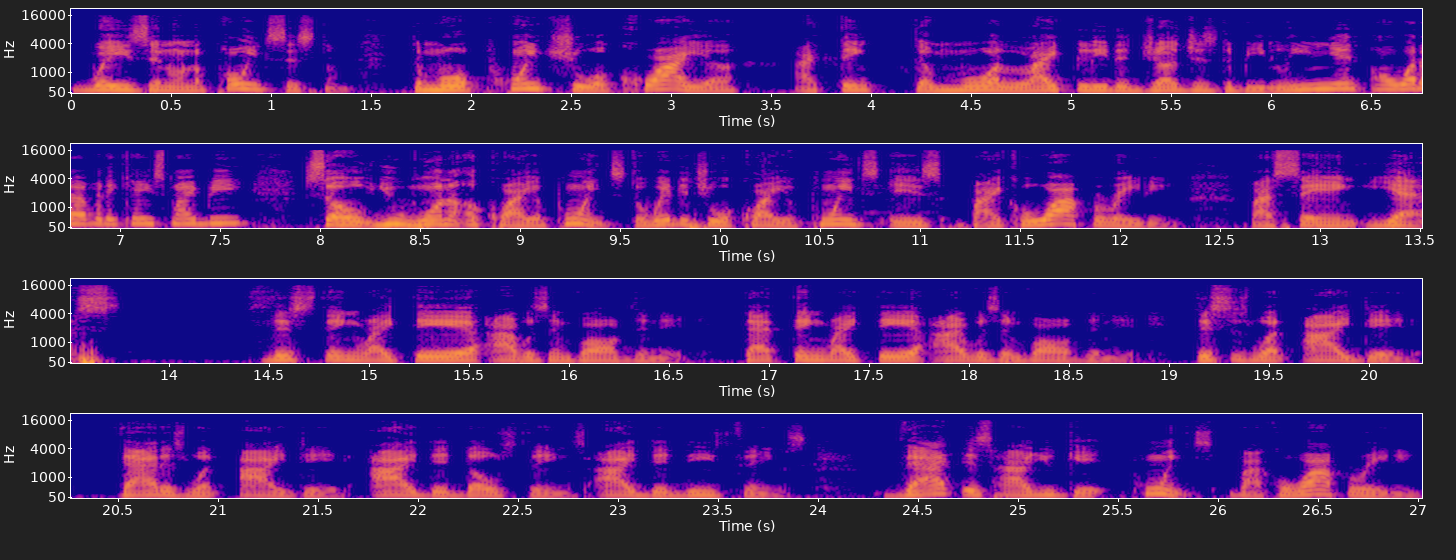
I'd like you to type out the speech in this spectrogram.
weighs in on the point system. The more points you acquire, I think the more likely the judge is to be lenient or whatever the case might be. So you want to acquire points. The way that you acquire points is by cooperating, by saying, yes, this thing right there, I was involved in it. That thing right there, I was involved in it. This is what I did. That is what I did. I did those things. I did these things. That is how you get points by cooperating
